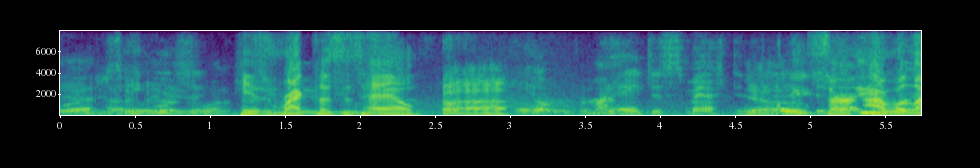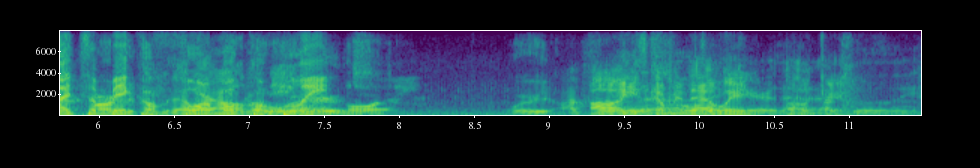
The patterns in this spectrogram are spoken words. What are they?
132. He's reckless as hell. Uh, Yup, my hand just smashed into Yeah. the Hey, Sir, I would like to make a coming that way. I formal don't know where they're complaint. going. Where- I Oh, he's coming that way? that, Okay. Absolutely.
